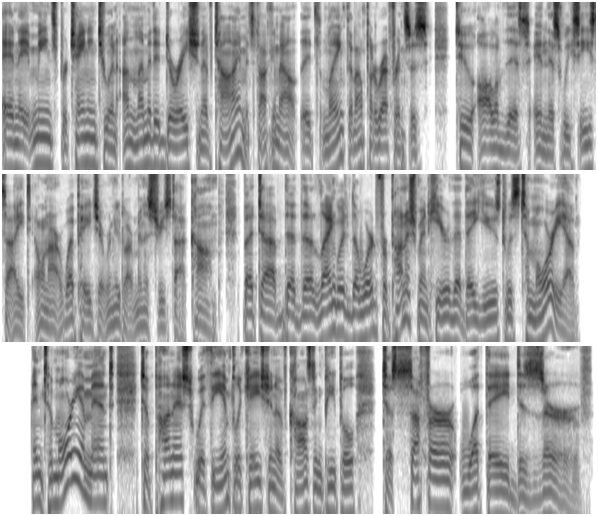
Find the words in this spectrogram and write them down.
and it means pertaining to an unlimited duration of time. It's talking about its length, and I'll put references to all of this in this week's e-Sight on our webpage at renewedheartministries.com. But uh, the the language, the word for punishment here that they used was timoria. And Timoria meant to punish with the implication of causing people to suffer what they deserve.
